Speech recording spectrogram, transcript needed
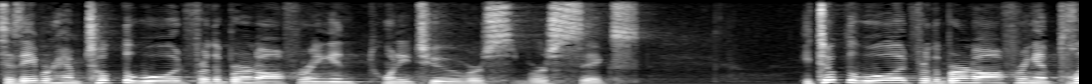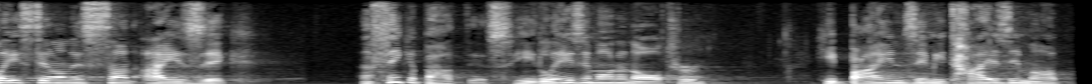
it says, Abraham took the wood for the burnt offering in 22, verse, verse 6. He took the wood for the burnt offering and placed it on his son Isaac. Now, think about this. He lays him on an altar, he binds him, he ties him up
